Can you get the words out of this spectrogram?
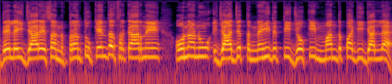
ਦੇ ਲਈ ਜਾ ਰਹੇ ਸਨ ਪਰੰਤੂ ਕੇਂਦਰ ਸਰਕਾਰ ਨੇ ਉਹਨਾਂ ਨੂੰ ਇਜਾਜ਼ਤ ਨਹੀਂ ਦਿੱਤੀ ਜੋ ਕਿ ਮੰਦਭਾਗੀ ਗੱਲ ਹੈ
